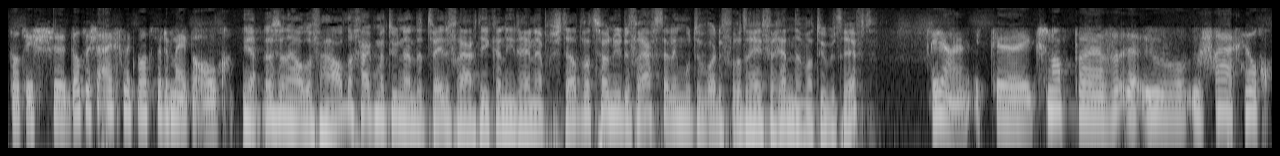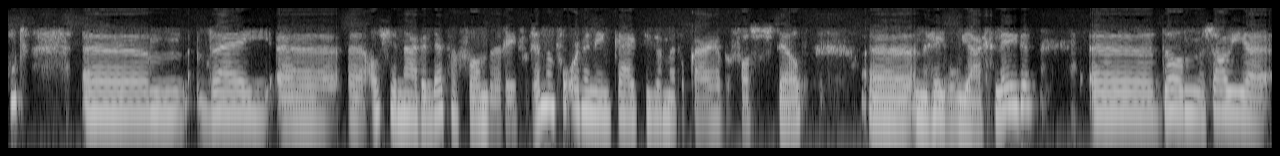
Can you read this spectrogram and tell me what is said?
dat, is, uh, dat is eigenlijk wat we ermee beogen. Ja, dat is een helder verhaal. Dan ga ik met u naar de tweede vraag die ik aan iedereen heb gesteld. Wat zou nu de vraagstelling moeten worden voor het referendum wat u betreft? Ja, ik, uh, ik snap uh, uw, uw vraag heel goed. Uh, wij, als je naar de letter van de referendumverordening kijkt die we met elkaar hebben vastgesteld, een heleboel jaar geleden, dan zou je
